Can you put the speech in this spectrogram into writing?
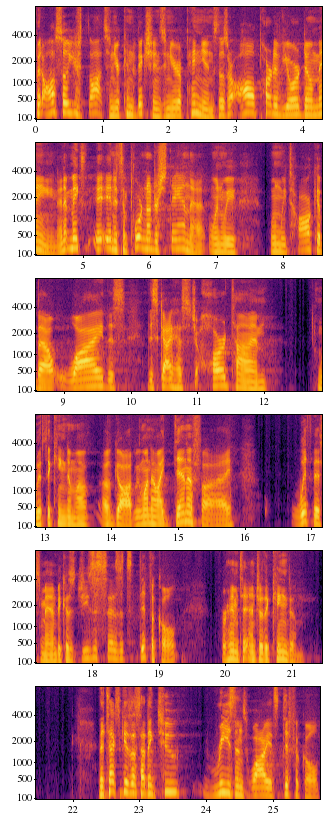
But also your thoughts and your convictions and your opinions, those are all part of your domain. And it makes and it's important to understand that when we when we talk about why this this guy has such a hard time with the kingdom of, of God. We want to identify with this man because Jesus says it's difficult for him to enter the kingdom. The text gives us, I think, two reasons why it's difficult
